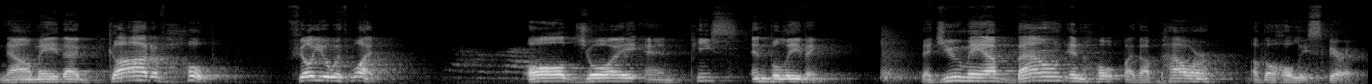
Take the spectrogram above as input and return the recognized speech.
Now may the God of hope fill you with what? All joy and peace in believing, that you may abound in hope by the power of the Holy Spirit.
